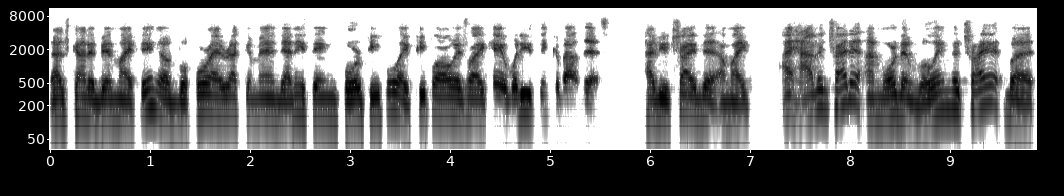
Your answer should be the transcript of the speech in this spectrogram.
that's kind of been my thing of before i recommend anything for people like people are always like hey what do you think about this? Have you tried this i'm like i haven't tried it. I'm more than willing to try it but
